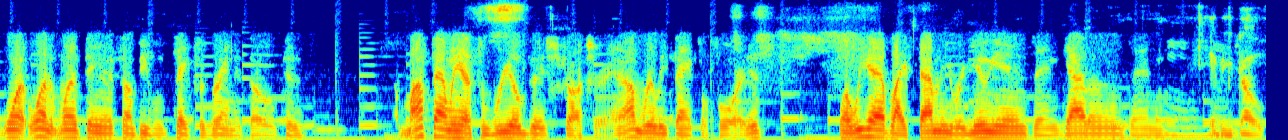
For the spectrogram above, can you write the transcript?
one one one thing that some people take for granted though, because my family has some real good structure, and I'm really thankful for it. It's when we have like family reunions and gatherings, and mm-hmm. It'd be dope.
